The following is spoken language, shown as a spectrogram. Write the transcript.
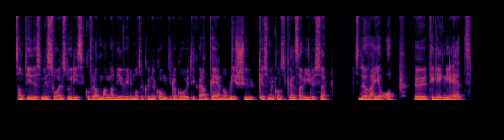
samtidig som vi så en stor risiko for at mange av de ville måtte kunne komme til å gå ut i karantene og bli syke som en konsekvens av viruset. Så det å veie opp ø, tilgjengelighet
